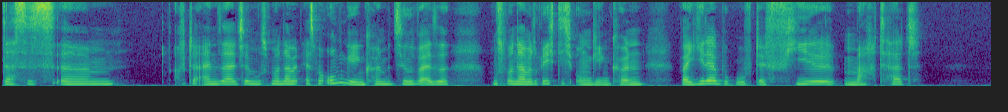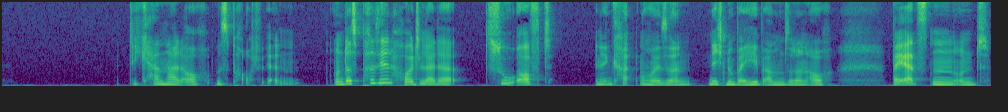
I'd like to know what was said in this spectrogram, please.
das ist, ähm, auf der einen Seite muss man damit erstmal umgehen können, beziehungsweise muss man damit richtig umgehen können, weil jeder Beruf, der viel Macht hat, die kann halt auch missbraucht werden. Und das passiert heute leider zu oft in den Krankenhäusern. Nicht nur bei Hebammen, sondern auch bei Ärzten und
